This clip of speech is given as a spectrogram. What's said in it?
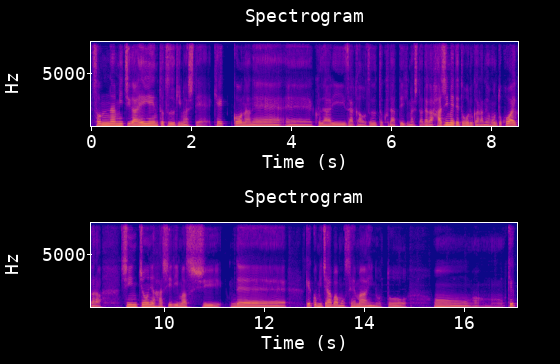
そんな道が永遠と続きまして、結構なね、えー、下り坂をずっと下っていきました。だから初めて通るからね、ほんと怖いから、慎重に走りますし、で、結構道幅も狭いのと、結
